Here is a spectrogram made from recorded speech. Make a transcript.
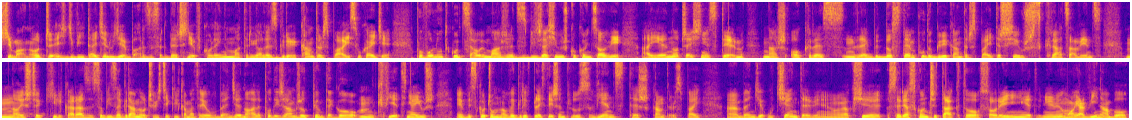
Siemano, cześć, witajcie ludzie bardzo serdecznie w kolejnym materiale z gry Counter Spy. Słuchajcie, powolutku cały marzec zbliża się już ku końcowi, a jednocześnie z tym nasz okres jakby dostępu do gry Counter Spy też się już skraca, więc no jeszcze kilka razy sobie zagramy, oczywiście kilka materiałów będzie, no ale podejrzewam, że od 5 mm, kwietnia już e, wyskoczą nowe gry w PlayStation Plus, więc też Counter Spy e, będzie ucięte, jak się seria skończy tak, to sorry, nie, nie, moja wina, bo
